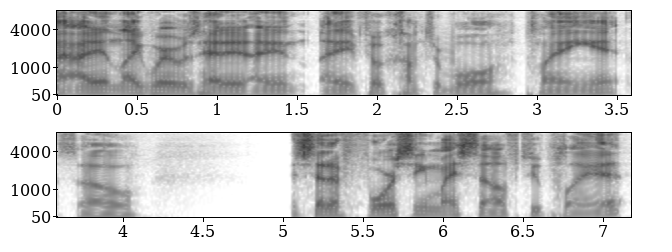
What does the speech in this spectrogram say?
I, I didn't like where it was headed. I didn't I didn't feel comfortable playing it. So instead of forcing myself to play it,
